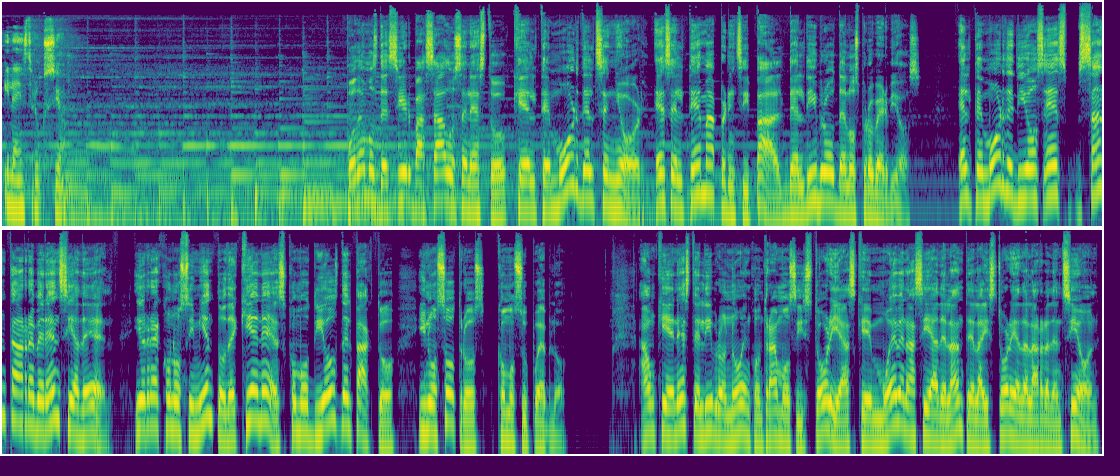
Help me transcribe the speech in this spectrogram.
y la instrucción. Podemos decir basados en esto que el temor del Señor es el tema principal del libro de los Proverbios. El temor de Dios es santa reverencia de Él y reconocimiento de quién es como Dios del pacto y nosotros como su pueblo. Aunque en este libro no encontramos historias que mueven hacia adelante la historia de la redención,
